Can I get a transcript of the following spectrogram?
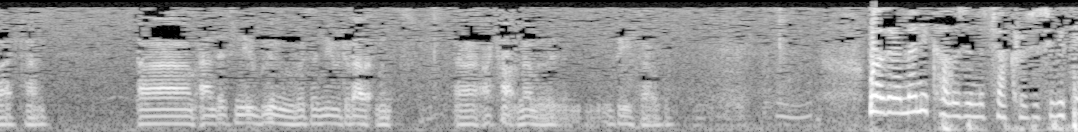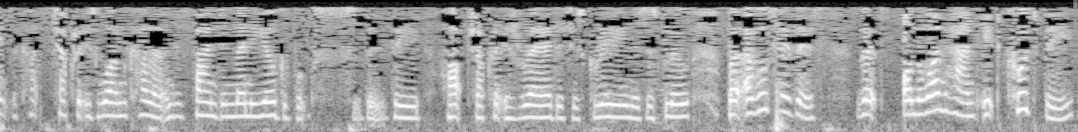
lifetimes. Um, and this new blue was a new development. Uh, I can't remember the, the details. Mm. Well, there are many colours in the chakras. You see, we think the chakra is one colour, and you find in many yoga books the, the heart chakra is red, it is green, it is blue. But I will say this, that on the one hand, it could be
